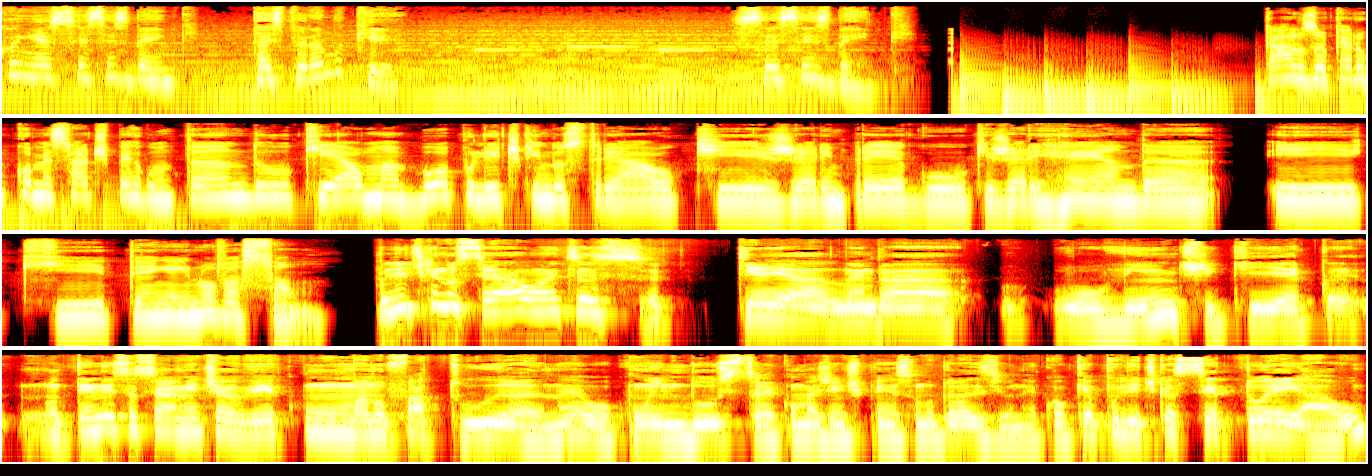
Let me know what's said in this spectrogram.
Conheço C6 Bank. Tá esperando o quê? C6 Bank. Carlos, eu quero começar te perguntando o que é uma boa política industrial que gere emprego, que gere renda e que tenha inovação. Política industrial, antes eu queria lembrar o ouvinte que é, não tem necessariamente a ver com manufatura, né, ou com indústria, como a gente pensa no Brasil, né? Qualquer política setorial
